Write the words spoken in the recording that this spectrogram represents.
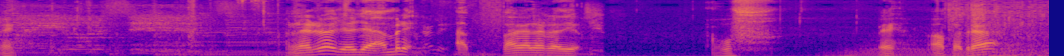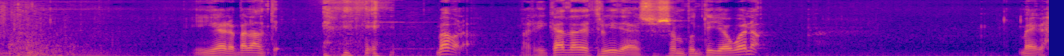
Venga. Con el rollo ya, hombre. Apaga la radio. Uf. Venga, vamos para atrás. Y ahora para adelante. Vámonos. Barricada destruida, esos son puntillos buenos. Venga.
